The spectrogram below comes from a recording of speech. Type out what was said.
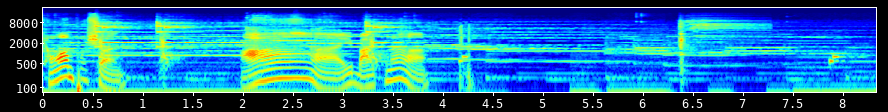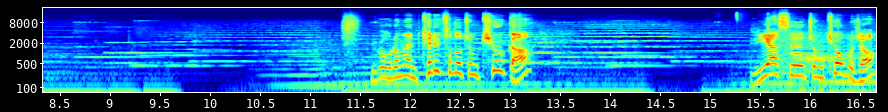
경험 포션. 아, 이 많구나. 이거 그러면 캐릭터도 좀 키울까? 리아스 좀 키워보죠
